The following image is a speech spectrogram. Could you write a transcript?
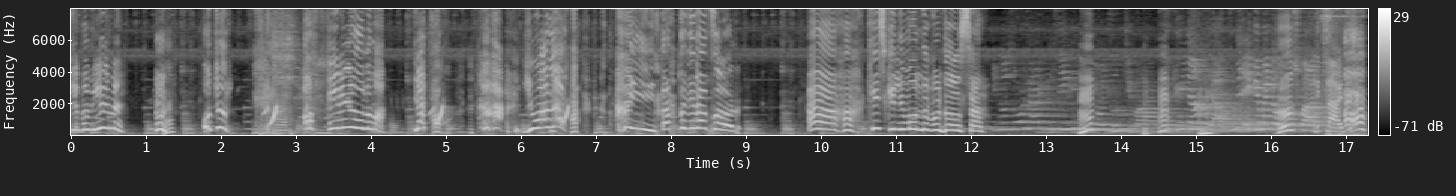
Hareket yapabilir mi? Hı, otur. Aferin oğluma. Yat. Yuvarlak. Ay tatlı dinozor. Ah, keşke limon da burada olsa. Varlıklarda Aa!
